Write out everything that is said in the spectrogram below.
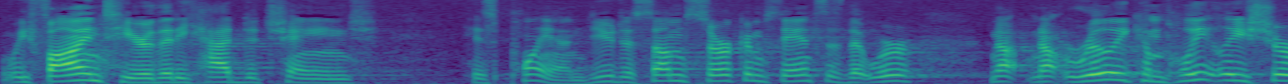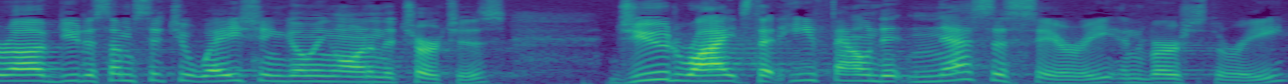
we find here that he had to change his plan due to some circumstances that we're not, not really completely sure of due to some situation going on in the churches, Jude writes that he found it necessary in verse 3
